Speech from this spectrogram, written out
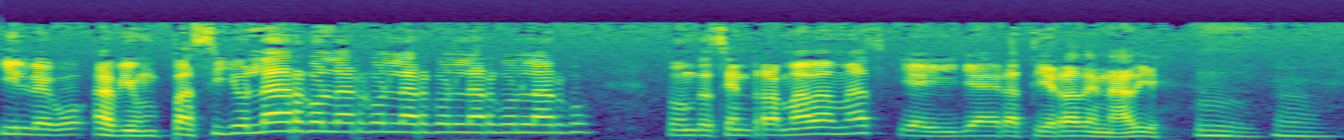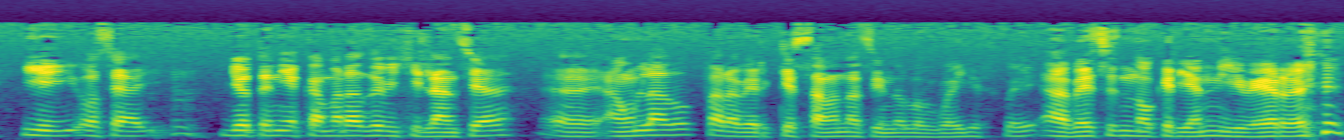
Y luego había un pasillo largo, largo, largo, largo, largo, donde se enramaba más y ahí ya era tierra de nadie. Mm. Y, o sea, yo tenía cámaras de vigilancia eh, a un lado para ver qué estaban haciendo los güeyes, güey. A veces no querían ni ver.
